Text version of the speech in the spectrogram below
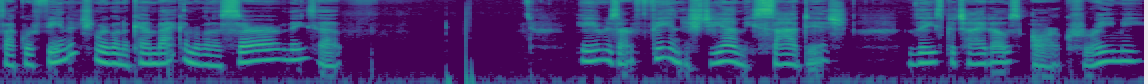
Looks like we're finished. We're going to come back and we're going to serve these up. Here is our finished yummy side dish. These potatoes are creamy,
